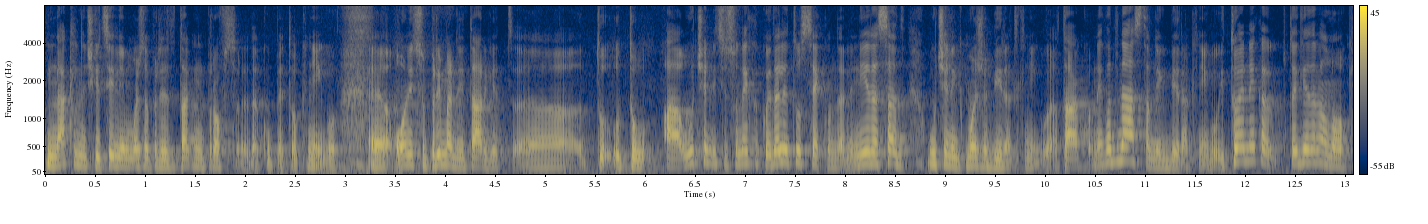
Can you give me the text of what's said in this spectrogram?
nakladnički cilj je možda pretaknuti profesore da kupe tu knjigu. E, oni su primarni target e, tu, tu, a učenici su nekako i dalje tu sekundarni. Nije da sad učenik može birat knjigu, jel tako? Nego nastavnik bira knjigu. I to je, neka, to je generalno ok,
